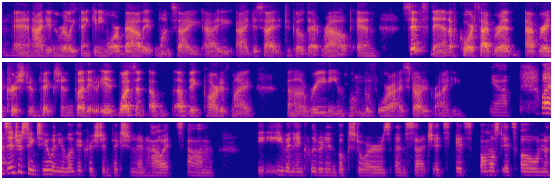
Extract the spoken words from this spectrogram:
mm-hmm. and i didn't really think any more about it once I, I i decided to go that route and since then of course i've read i've read christian fiction but it, it wasn't a, a big part of my uh, reading mm-hmm. before i started writing yeah well it's interesting too when you look at christian fiction and how it's um even included in bookstores and such it's it's almost its own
